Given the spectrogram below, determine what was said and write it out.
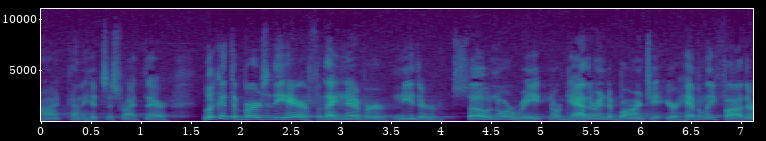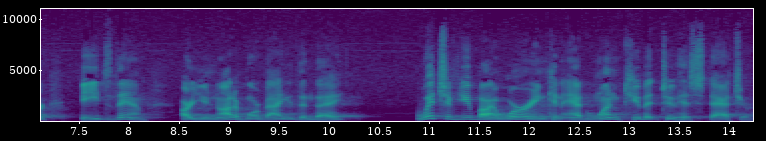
All right, kind of hits us right there. Look at the birds of the air, for they never neither sow nor reap nor gather into barns, yet your heavenly Father feeds them. Are you not of more value than they? Which of you by worrying can add one cubit to his stature?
